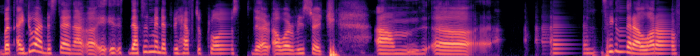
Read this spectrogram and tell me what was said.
But I do understand it, it, doesn't mean that we have to close the, our research. Um, I think there are a lot of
